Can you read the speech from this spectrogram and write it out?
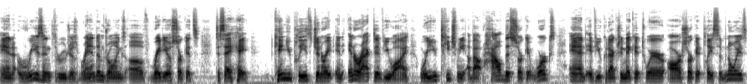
and reason through just random drawings of radio circuits to say, hey, can you please generate an interactive UI where you teach me about how this circuit works and if you could actually make it to where our circuit plays some noise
